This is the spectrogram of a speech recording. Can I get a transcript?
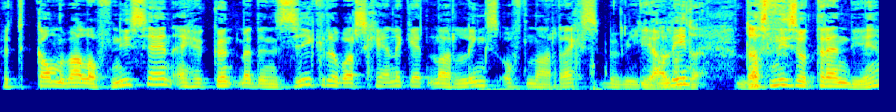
Het kan wel of niet zijn en je kunt met een zekere waarschijnlijkheid naar links of naar rechts bewegen. Ja, Alleen, dat, dat, is niet zo trendy, hè.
